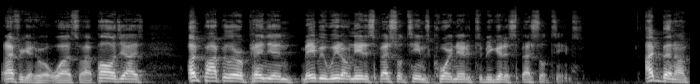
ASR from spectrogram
and I forget who it was, so I apologize. Unpopular opinion, maybe we don't need a special teams coordinator to be good at special teams. I've been on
